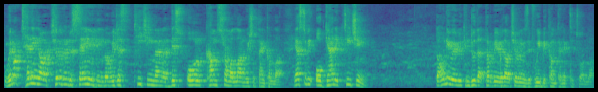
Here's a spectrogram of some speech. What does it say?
We're not telling our children to say anything, but we're just teaching them that this all comes from Allah and we should thank Allah. It has to be organic teaching. The only way we can do that tarbiyah with our children is if we become connected to Allah.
